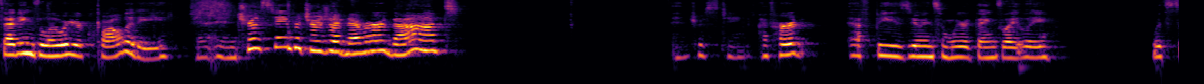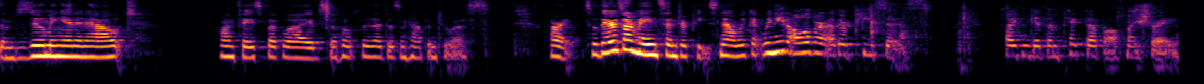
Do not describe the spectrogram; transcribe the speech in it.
Settings lower your quality. Interesting, Patricia. I've never heard that. Interesting. I've heard FB is doing some weird things lately with some zooming in and out on Facebook Live. So hopefully that doesn't happen to us. All right, so there's our main centerpiece. Now we, got, we need all of our other pieces so I can get them picked up off my tray.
